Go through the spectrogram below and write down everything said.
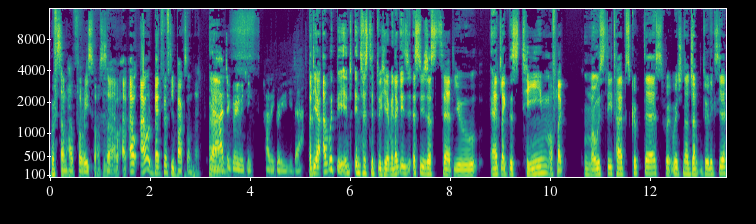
with some helpful resources. So I, I, I, would bet 50 bucks on that. Yeah, um, I'd agree with you. I'd agree with you there. But yeah, I would be in- interested to hear. I mean, like, as you just said, you had like this team of like mostly TypeScript devs, which now jumped into Elixir.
